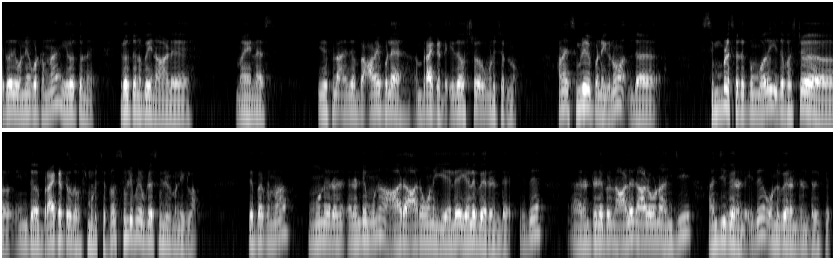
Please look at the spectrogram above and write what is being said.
இருபது ஒன்றே கொட்டோம்னா இருபத்தொன்று இருபத்தொன்று பை நாலு மைனஸ் இது ஃபுல்லாக இது அரைப்பில் ப்ராக்கெட் இதை ஃபஸ்ட்டு முடிச்சிடணும். ஆனால் சிம்பிளிஃபை பண்ணிக்கணும். இந்த சிம்பிள்ஸ் எடுக்கும்போது இதை ஃபஸ்ட்டு இந்த ப்ராக்கெட் இதை ஃபஸ்ட் முடிச்சிடணும் சிம்பிளிஃபை இப்படியே சிம்பிளி பண்ணிக்கலாம். இது பார்க்கணும்னா மூணு ரெ- ரெண்டு மூணு ஆறு ஆறு ஒன்று ஏழு ஏழு பேர் ரெண்டு. இது ரெண்டு ரெண்டு பேர் நாலு நாலு ஒன்று அஞ்சு அஞ்சு பேர் ரெண்டு. இது ஒன்று பேர் ரெண்டுன்னு இருக்குது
